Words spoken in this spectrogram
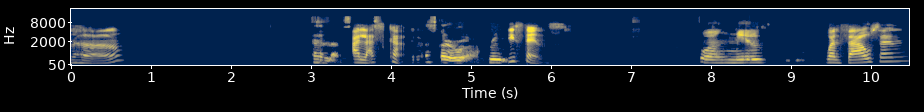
Ajá. Alaska. Alaska. Alaska. Distance. One mil. 1,000.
